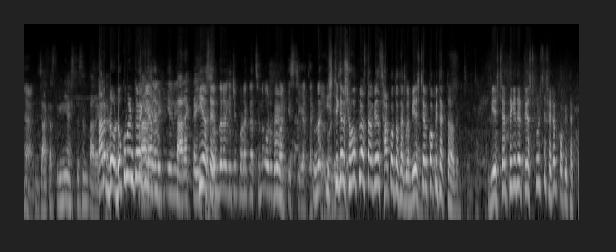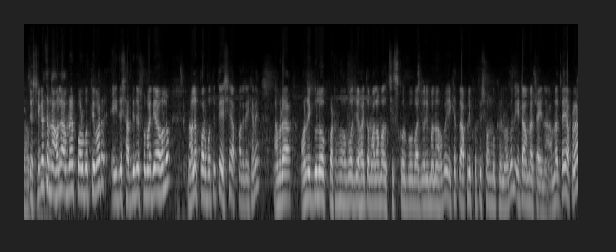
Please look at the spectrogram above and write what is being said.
হ্যাঁ। যার কাছ থেকে নিয়ে আসতেছেন তার তার ডকুমেন্টারি কি? তার- একটা কি আছে? সুন্দরের কিছু প্রোডাক্ট আছে না ওরকম আর কি স্টিকার থাকবে না স্টিকার সহ প্লাস তার কাছে ছাড়পত্র থাকবে বিএসটি এর কপি থাকতে হবে। বিএসটি থেকে যে টেস্ট করছে সেটার কপি থাকতে হবে। ঠিক আছে? না হলে আমরা পরবর্তীবার এই যে সাত দিনের সময় দেওয়া হলো না হলে পরবর্তীতে এসে আপনাদের এখানে আমরা অনেকগুলো কঠোর হব যে হয়তো মালামাল ছিস করব বা জরিমানা হবে এক্ষেত্রে আপনি ক্ষতির সম্মুখীন হবেন এটা আমরা চাই না। আমরা চাই আপনারা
